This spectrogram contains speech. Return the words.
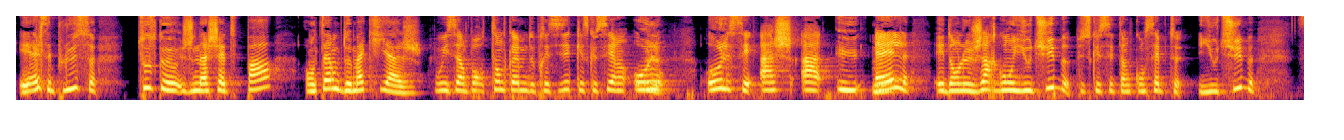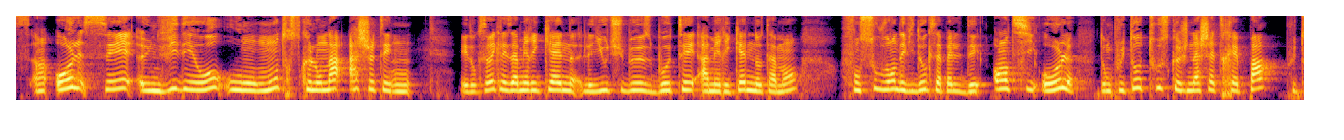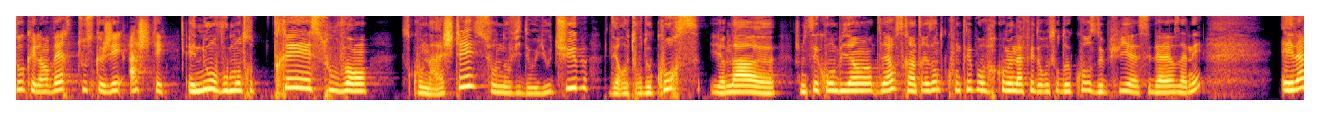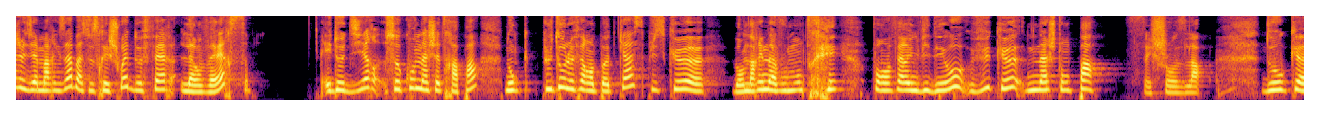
Et elles, c'est plus tout ce que je n'achète pas en termes de maquillage. Oui, c'est important quand même de préciser qu'est-ce que c'est un haul. Haul, c'est H-A-U-L. Et dans le jargon YouTube, puisque c'est un concept YouTube, un haul, c'est une vidéo où on montre ce que l'on a acheté. Mm. Et donc, c'est vrai que les américaines, les youtubeuses beauté américaines notamment, font souvent des vidéos qui s'appellent des anti-hauls. Donc, plutôt tout ce que je n'achèterais pas, plutôt que l'inverse, tout ce que j'ai acheté. Et nous, on vous montre très souvent ce qu'on a acheté sur nos vidéos YouTube, des retours de courses. Il y en a, euh, je ne sais combien. D'ailleurs, ce serait intéressant de compter pour voir combien on a fait de retours de courses depuis euh, ces dernières années. Et là, je dis à Marisa, bah, ce serait chouette de faire l'inverse et de dire ce qu'on n'achètera pas. Donc, plutôt le faire en podcast, puisque euh, bah, on n'a rien à vous montrer pour en faire une vidéo, vu que nous n'achetons pas ces choses-là. Donc,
